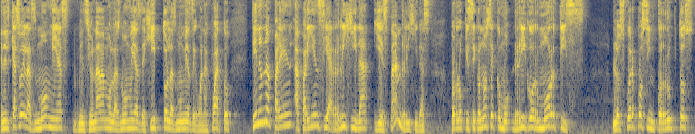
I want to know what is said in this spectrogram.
En el caso de las momias, mencionábamos las momias de Egipto, las momias de Guanajuato, tienen una apariencia rígida y están rígidas, por lo que se conoce como rigor mortis. Los cuerpos incorruptos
